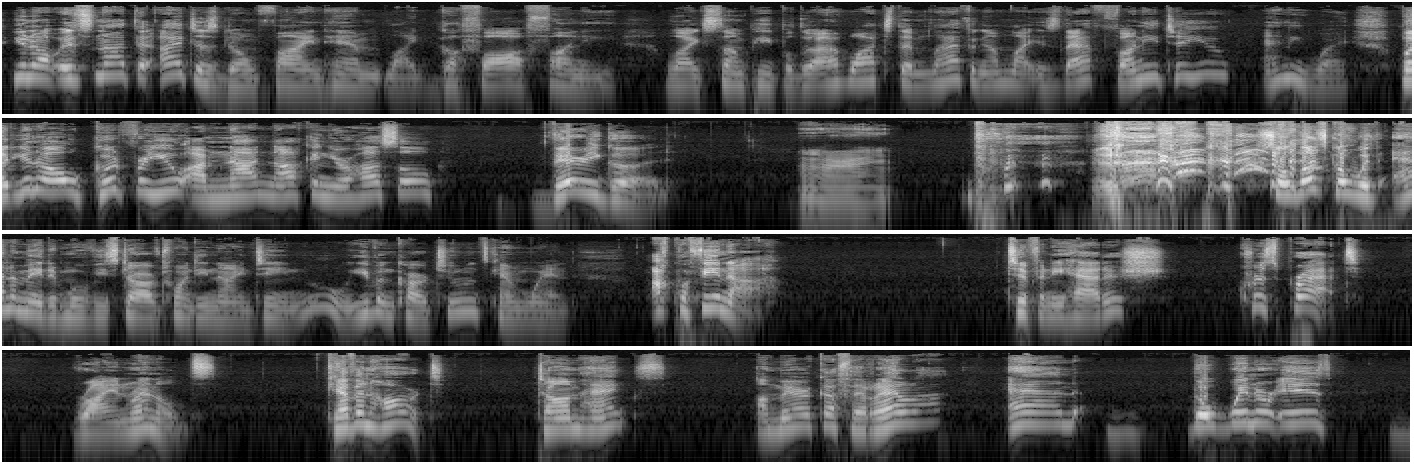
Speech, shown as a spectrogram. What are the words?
You know, it's not that I just don't find him like guffaw funny like some people do. I watch them laughing. I'm like, is that funny to you? Anyway, but you know, good for you. I'm not knocking your hustle. Very good. All right. So let's go with animated movie star of 2019. Ooh, even cartoons can win. Awkwafina, Tiffany Haddish, Chris Pratt, Ryan Reynolds, Kevin Hart, Tom Hanks, America Ferrera, and the winner is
